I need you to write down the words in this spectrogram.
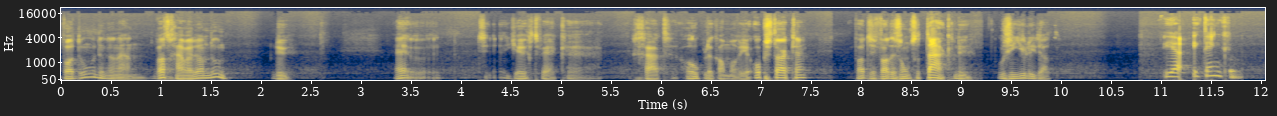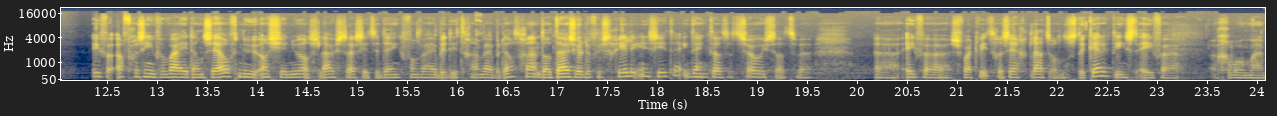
wat doen we er dan aan? Wat gaan we dan doen nu? Hè, het jeugdwerk eh, gaat hopelijk allemaal weer opstarten. Wat is, wat is onze taak nu? Hoe zien jullie dat? Ja, ik denk, even afgezien van waar je dan zelf nu, als je nu als luisteraar zit te denken van wij hebben dit gedaan, wij hebben dat gedaan, dat daar zullen verschillen in zitten. Ik denk dat het zo is dat we eh, even zwart-wit gezegd, laten we ons de kerkdienst even gewoon maar,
